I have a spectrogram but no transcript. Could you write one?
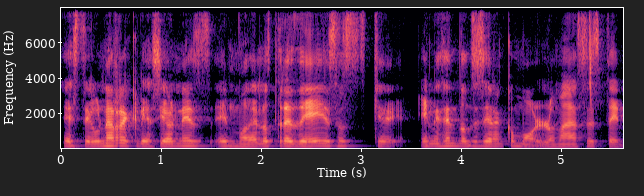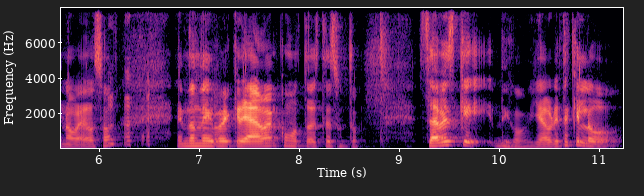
este, unas recreaciones en modelos 3D, esos que en ese entonces eran como lo más este, novedoso, en donde recreaban como todo este asunto. ¿Sabes qué? Digo, y ahorita que lo,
